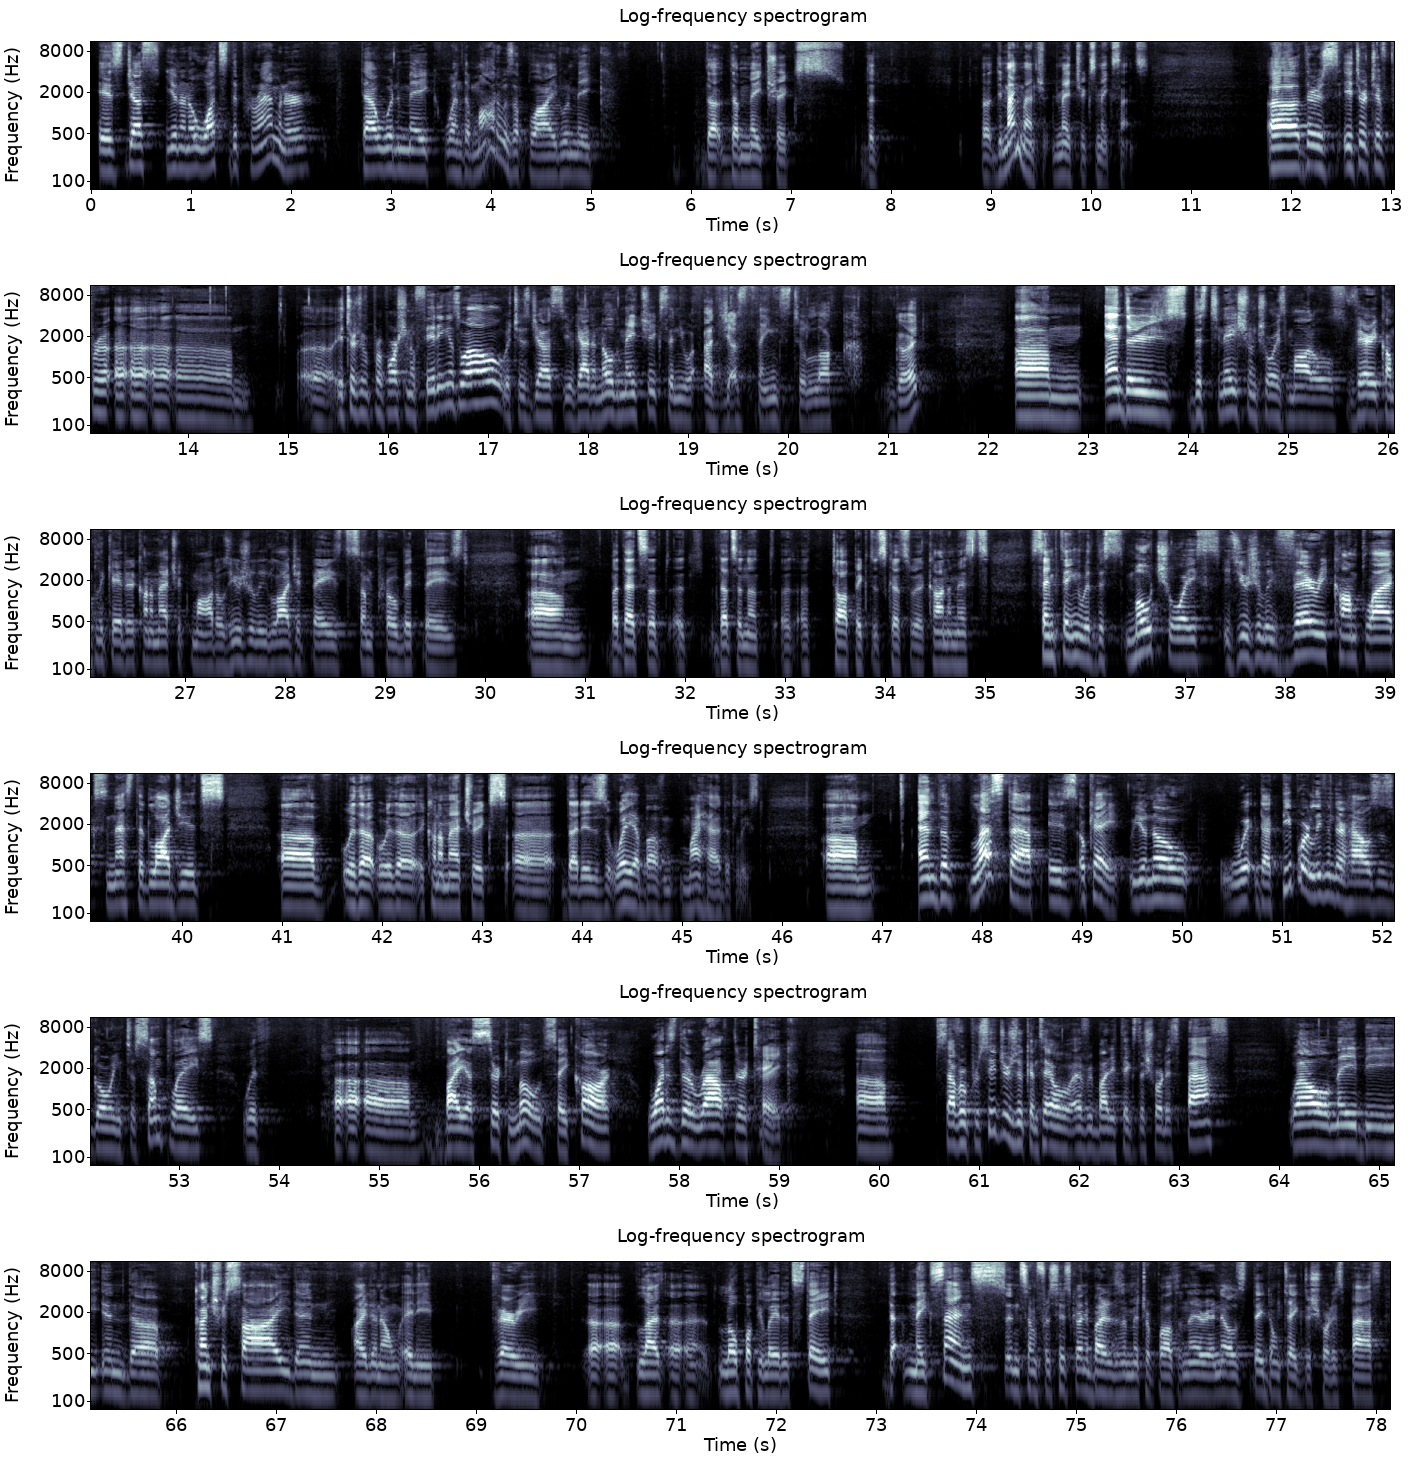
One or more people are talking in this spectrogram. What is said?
It's just you know what's the parameter that would make when the model is applied would make the the matrix the uh, demand matrix makes sense. Uh, there's iterative, pro, uh, uh, uh um, iterative proportional fitting as well, which is just you got an old matrix and you adjust things to look good. Um, and there's destination choice models, very complicated econometric models, usually logit-based, some probit based um, but that's a, a that's an, a, a topic discussed with economists. Same thing with this mode choice. It's usually very complex, nested logits uh, with, a, with a econometrics uh, that is way above my head, at least. Um, and the last step is, okay, you know that people are leaving their houses, going to some place with, uh, uh, uh by a certain mode, say car, what is the route they take? Uh, several procedures you can tell oh, everybody takes the shortest path well, maybe in the countryside and I don't know, any very uh, uh, uh, uh, low populated state, that makes sense. In San Francisco, anybody that's a metropolitan area knows they don't take the shortest path.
